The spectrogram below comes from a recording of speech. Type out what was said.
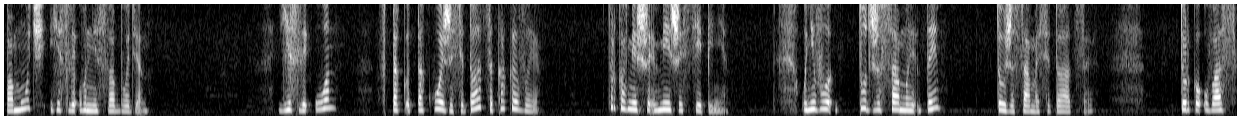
помочь, если он не свободен? Если он в так, такой же ситуации, как и вы, только в меньшей, в меньшей степени. У него тот же самый дым, той же самой ситуации, только у вас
